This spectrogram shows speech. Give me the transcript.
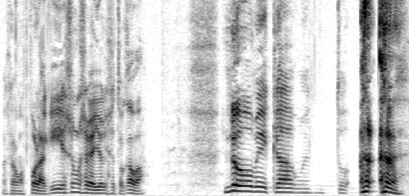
Pasamos por aquí. Eso no sabía yo que se tocaba. No me cago en todo.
